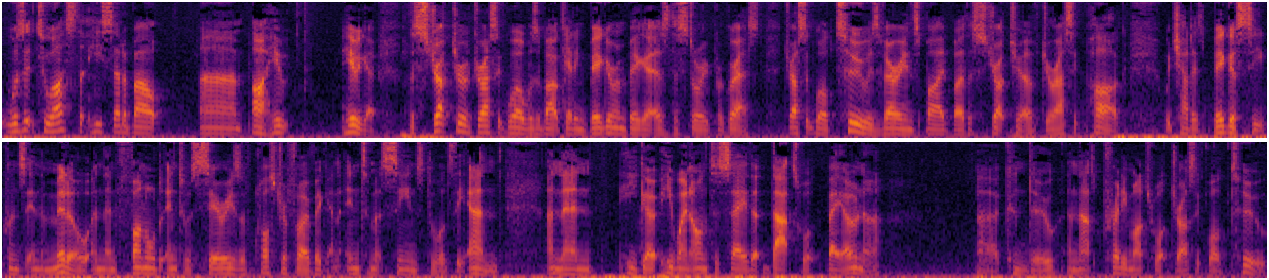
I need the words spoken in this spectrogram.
was it to us that he said about um oh here here we go the structure of Jurassic World was about getting bigger and bigger as the story progressed Jurassic World 2 is very inspired by the structure of Jurassic Park which had its biggest sequence in the middle and then funneled into a series of claustrophobic and intimate scenes towards the end and then he go he went on to say that that's what Bayona uh, can do, and that's pretty much what Jurassic World Two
